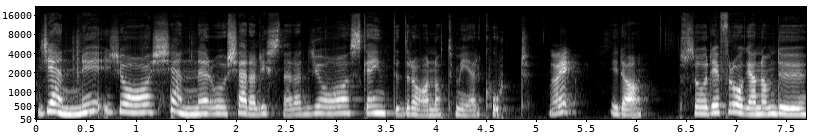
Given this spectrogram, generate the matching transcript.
Jenny, jag känner och kära lyssnare att jag ska inte dra något mer kort Nej. idag. Så det är frågan om du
